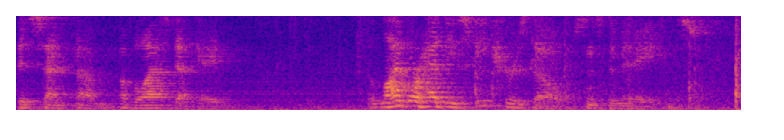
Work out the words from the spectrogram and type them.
this um, of the last decade. LIBOR had these features though since the mid 80s.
